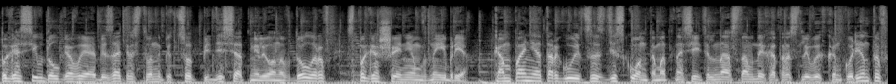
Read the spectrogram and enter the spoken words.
погасив долговые обязательства на 550 миллионов долларов с погашением в ноябре. Компания торгуется с дисконтом относительно основных отраслевых конкурентов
